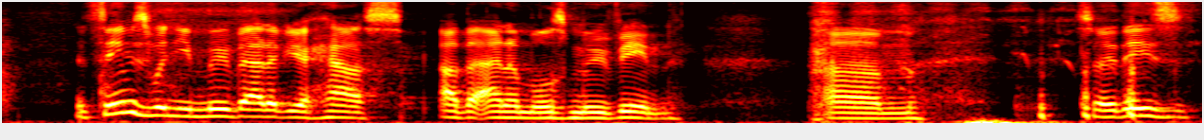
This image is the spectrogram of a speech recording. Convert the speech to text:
it seems when you move out of your house, other animals move in. Um, so these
